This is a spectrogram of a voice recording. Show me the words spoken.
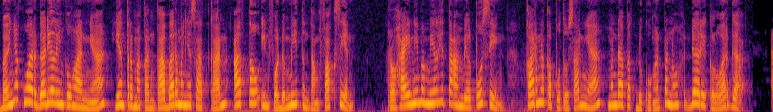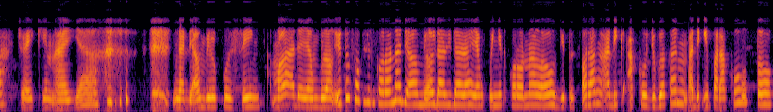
Banyak warga di lingkungannya yang termakan kabar menyesatkan atau infodemi tentang vaksin. Rohaini memilih tak ambil pusing karena keputusannya mendapat dukungan penuh dari keluarga. Ah, cuekin aja. nggak diambil pusing. Malah ada yang bilang itu vaksin corona diambil dari darah yang punya corona loh gitu. Orang adik aku juga kan adik ipar aku tuh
